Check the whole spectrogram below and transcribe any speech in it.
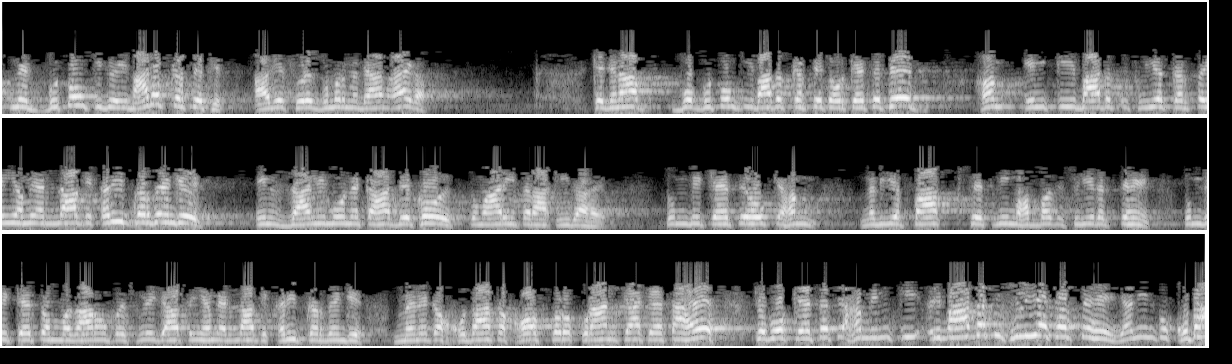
اپنے بتوں کی جو عبادت کرتے تھے۔ آگے سورج زمر میں بیان آئے گا کہ جناب، وہ بتوں کی عبادت کرتے تھے اور کہتے تھے، ہم ان کی عبادت اس لیے کرتے ہی ہمیں اللہ کے قریب کر دیں گے۔ ان ظالموں نے کہا، دیکھو، تمہاری طرح عقیدہ ہے۔ تم بھی کہتے ہو کہ ہم نبی پاک سے اتنی محبت اس لیے رکھتے ہیں، تم بھی کہتے ہم مزاروں پر اس لیے جاتے ہیں، ہمیں اللہ کے قریب کر دیں گے۔ میں نے کہا، خدا کا خوف کرو، قرآن کیا کہتا ہے؟ کہ وہ کہتے تھے، ہم ان کی عبادت اس لیے کرتے ہیں یعنی ان کو خدا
